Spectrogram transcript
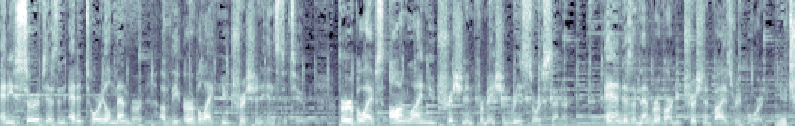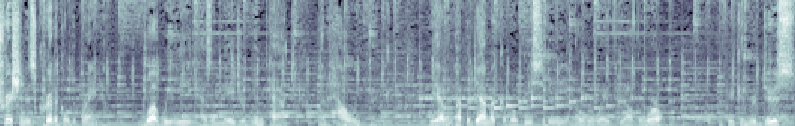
and he serves as an editorial member of the Herbalife Nutrition Institute, Herbalife's online nutrition information resource center, and as a member of our Nutrition Advisory Board. Nutrition is critical to brain health. What we eat has a major impact on how we think. We have an epidemic of obesity and overweight throughout the world. If we can reduce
